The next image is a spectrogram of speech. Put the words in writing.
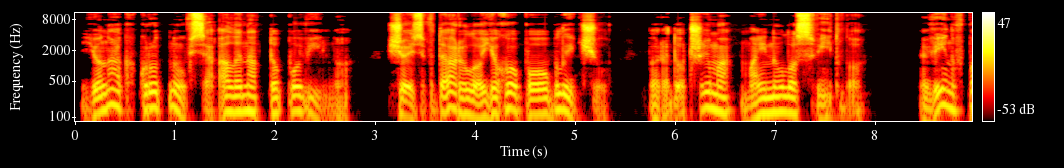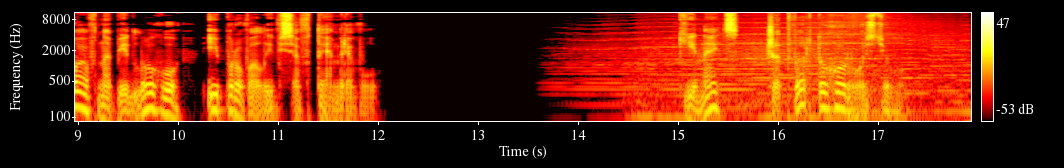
Юнак крутнувся, але надто повільно. Щось вдарило його по обличчю, перед очима майнуло світло. Він впав на підлогу і провалився в темряву. Кінець четвертого розділу.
